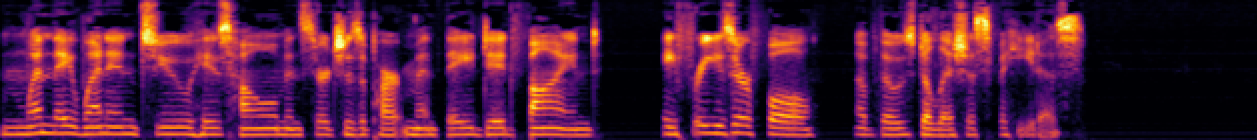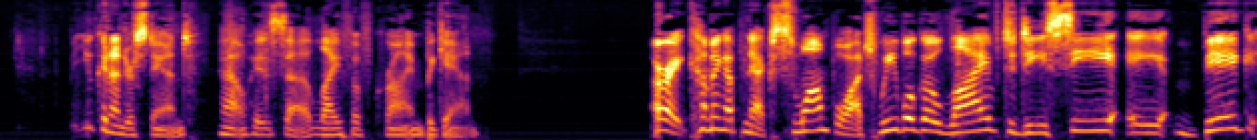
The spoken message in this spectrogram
And when they went into his home and searched his apartment, they did find a freezer full of those delicious fajitas. But you can understand how his uh, life of crime began. All right, coming up next, Swamp Watch. We will go live to D.C. A big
